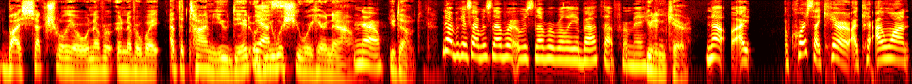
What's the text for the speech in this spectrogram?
bisexually or whatever, whatever way at the time you did, or do you wish you were here now? No. you don't. No, because I was never. It was never really about that for me. You didn't care. No, I of course I care. I ca- I want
